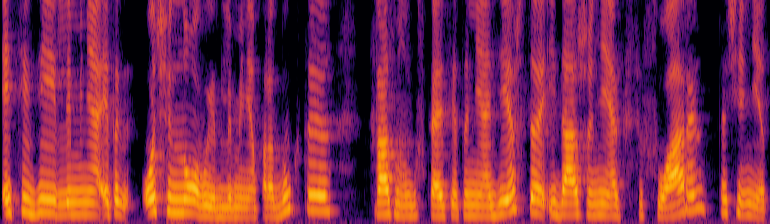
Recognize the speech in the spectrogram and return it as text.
эти идеи для меня, это очень новые для меня продукты. Сразу могу сказать, это не одежда и даже не аксессуары, точнее нет.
